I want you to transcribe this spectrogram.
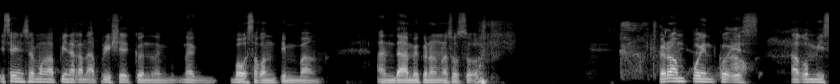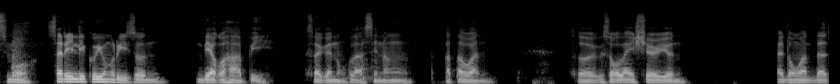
isa yun sa mga pinaka na-appreciate ko nung nag-bawas ako ng timbang. Ang dami ko nang nasusuot. Pero ang point ko Wow. is, ako mismo, sarili ko yung reason hindi ako happy sa ganong klase ng katawan. So, gusto ko lang i-share yun. I don't want that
